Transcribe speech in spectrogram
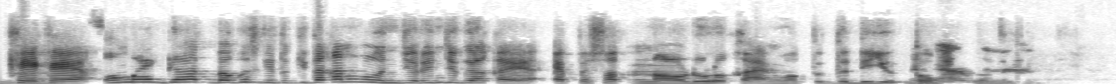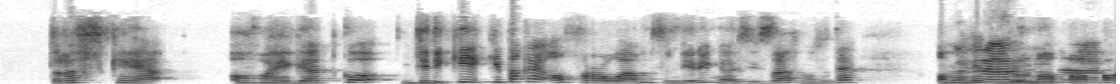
Kayak kayak oh my god bagus gitu kita kan ngeluncurin juga kayak episode 0 dulu kan waktu itu di YouTube Benar-benar. terus kayak oh my god kok jadi kita kayak overwhelm sendiri nggak sih Sas maksudnya oh my god Benar, belum benar. apa-apa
